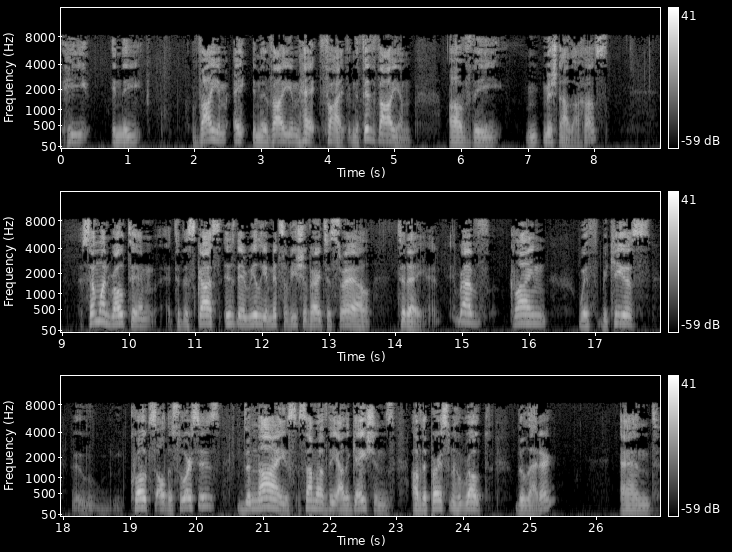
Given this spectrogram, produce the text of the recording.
He in the volume eight, in the volume five, in the fifth volume of the Mishnah Lachas, someone wrote to him to discuss: Is there really a mitzvah Yishuv Eretz Israel today. Rav Klein with Bikius uh, quotes all the sources, denies some of the allegations of the person who wrote the letter, and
